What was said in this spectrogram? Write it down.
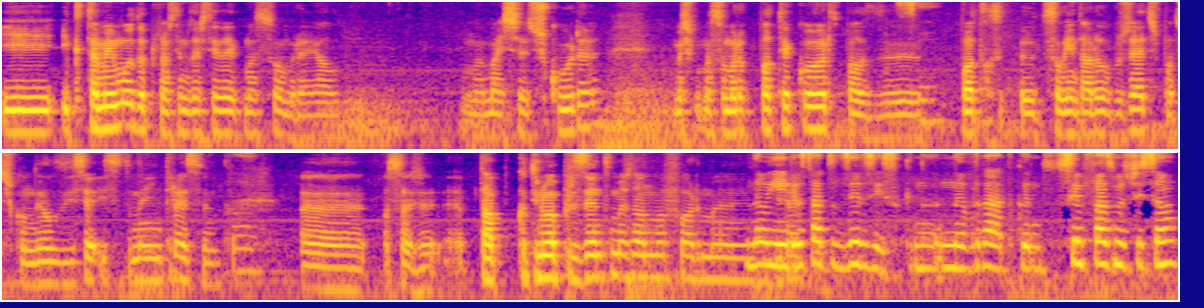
e, e que também muda, porque nós temos esta ideia que uma sombra é algo, uma mancha escura, mas uma sombra pode ter cor, pode, Sim. pode eh, salientar objetos, pode escondê-los, isso, é- isso também interessa. Claro. Ah, ou seja, tá, continua presente, mas não de uma forma. Não, e é direta. engraçado tu dizeres isso, que na, na verdade, quando sempre fazes uma exposição,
